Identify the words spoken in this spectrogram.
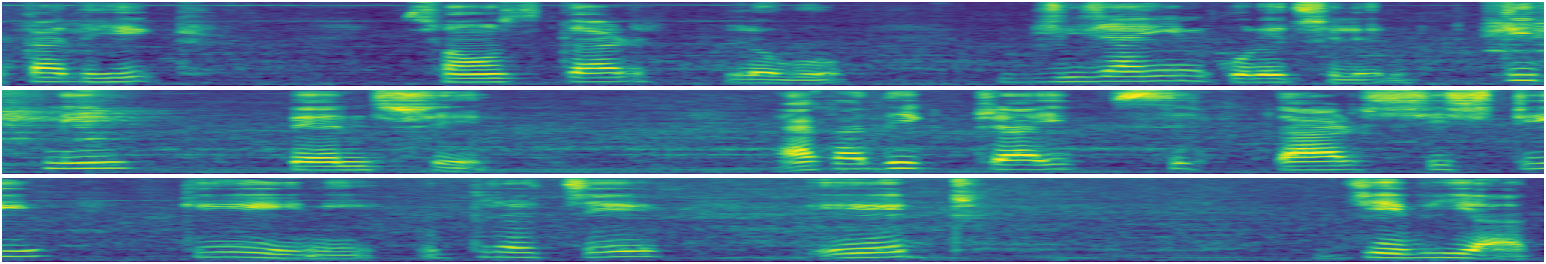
একাধিক সংস্কার লোগো ডিজাইন করেছিলেন টিফনি প্যান্সে একাধিক ট্রাইবস তার সৃষ্টি কে ইনি উত্তর হচ্ছে এড জেভিয়াত।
